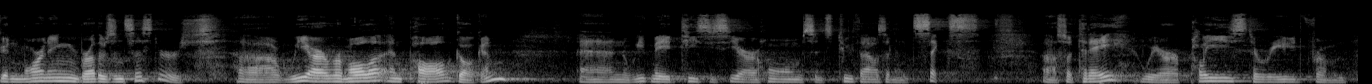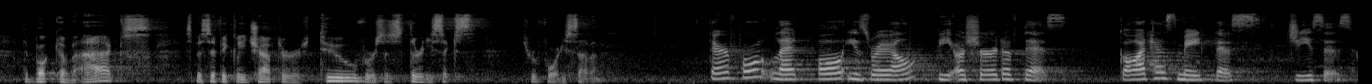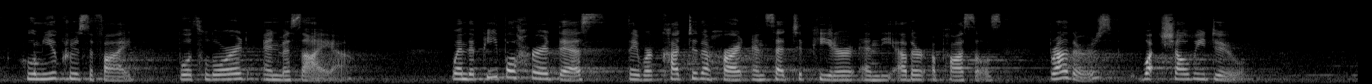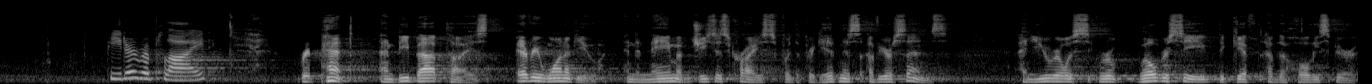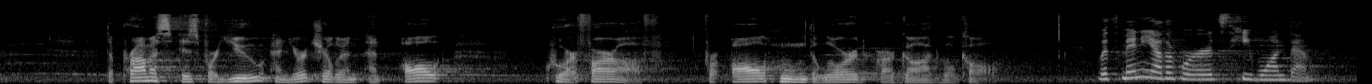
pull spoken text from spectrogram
Good morning, brothers and sisters. Uh, we are Romola and Paul Gogan, and we've made TCC our home since 2006. Uh, so today we are pleased to read from the book of Acts, specifically chapter 2, verses 36 through 47. Therefore, let all Israel be assured of this God has made this, Jesus, whom you crucified, both Lord and Messiah. When the people heard this, they were cut to the heart and said to Peter and the other apostles, Brothers, what shall we do? Peter replied, Repent and be baptized, every one of you, in the name of Jesus Christ for the forgiveness of your sins, and you will receive the gift of the Holy Spirit. The promise is for you and your children and all who are far off, for all whom the Lord our God will call. With many other words, he warned them,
